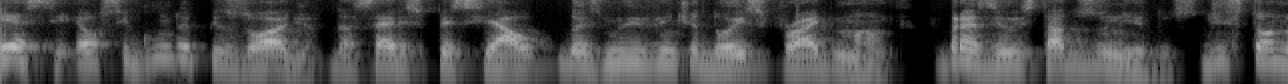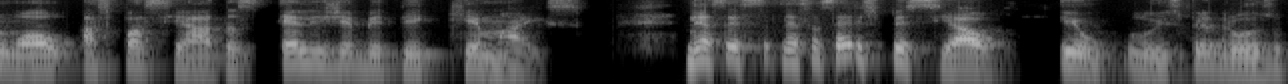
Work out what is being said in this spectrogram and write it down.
Esse é o segundo episódio da série especial 2022 Pride Month, Brasil e Estados Unidos, de Stonewall às passeatas LGBTQ+. Nessa, nessa série especial, eu, Luiz Pedroso,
